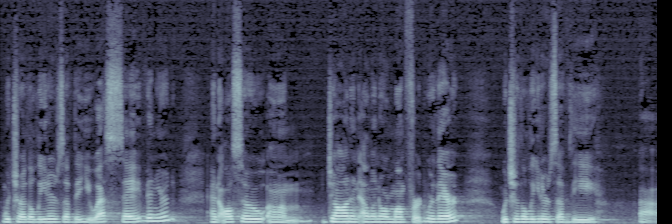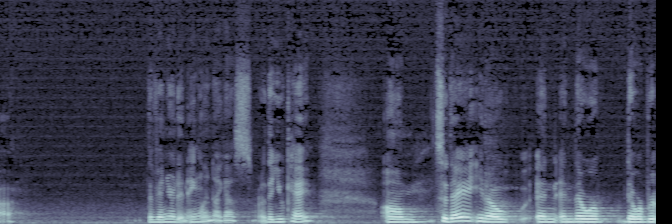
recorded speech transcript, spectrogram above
which are the leaders of the USA Vineyard, and also um, John and Eleanor Mumford were there, which are the leaders of the uh, the vineyard in England, I guess, or the UK. Um, so they, you know, and, and there were there were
